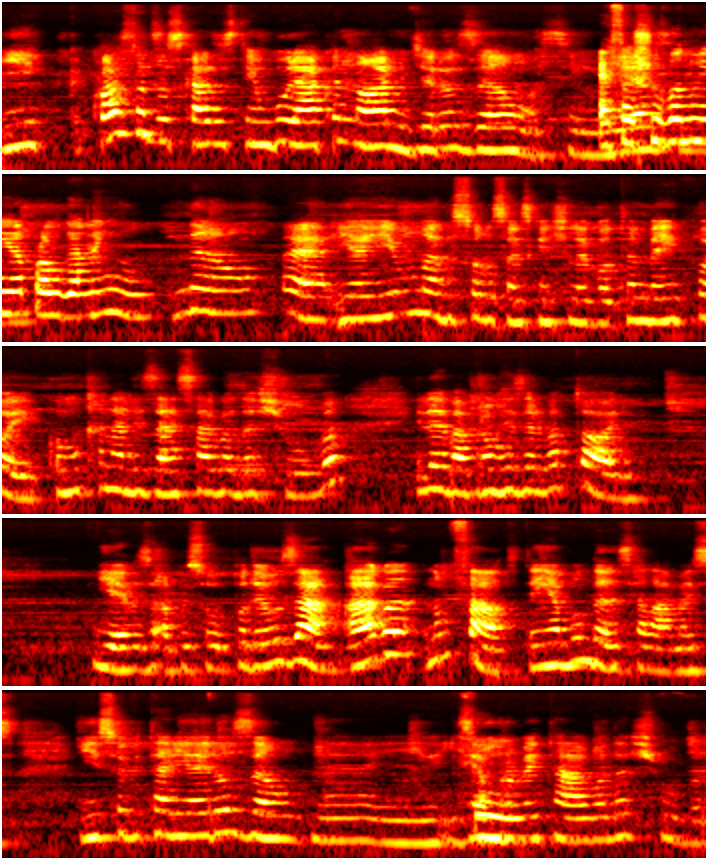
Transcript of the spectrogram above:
e quase todas as casas têm um buraco enorme de erosão, assim. Essa chuva não ia para lugar nenhum. Não, é. E aí uma das soluções que a gente levou também foi como canalizar essa água da chuva e levar para um reservatório. E aí a pessoa poder usar. A água não falta, tem abundância lá, mas isso evitaria a erosão, né? E, e reaproveitar a água da chuva.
